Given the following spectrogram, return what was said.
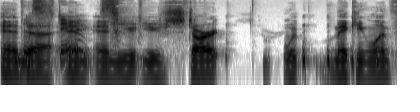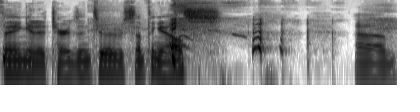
and uh, and and you you start with making one thing and it turns into something else. Um,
